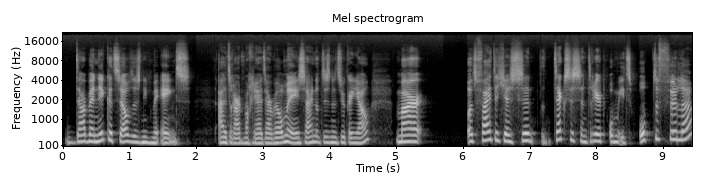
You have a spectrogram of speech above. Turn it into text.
Daar ben ik het zelf dus niet mee eens. Uiteraard mag jij het daar wel mee eens zijn. Dat is natuurlijk aan jou. Maar het feit dat je teksten centreert om iets op te vullen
